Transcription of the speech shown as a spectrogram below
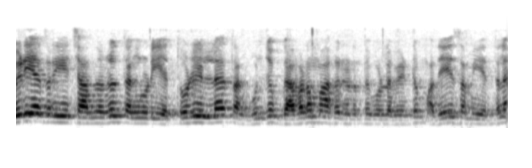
மீடியா துறையை சார்ந்தவர்கள் தங்களுடைய தொழிலில் தான் கொஞ்சம் கவனமாக நடந்து கொள்ள வேண்டும். அதே சமயத்துல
